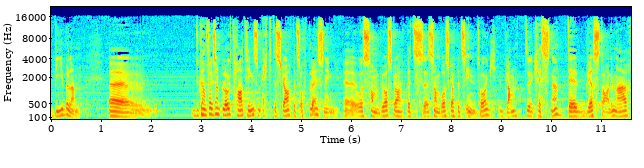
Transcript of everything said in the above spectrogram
Bibelen. Eh, du kan f.eks. òg ta ting som ekteskapets oppløsning eh, og samboerskapets, eh, samboerskapets inntog blant eh, kristne. Det blir stadig mer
